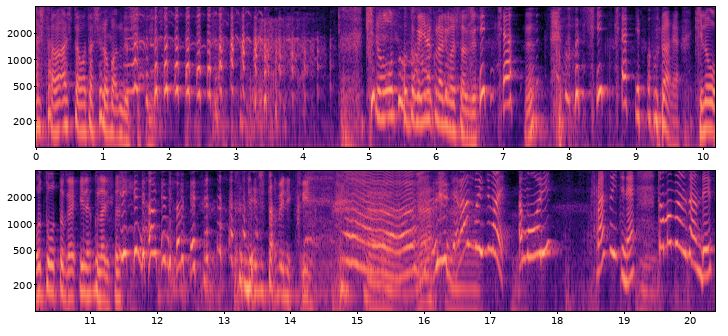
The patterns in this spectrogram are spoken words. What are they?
明日は、明日は私の番です。昨日弟がいなくなりましたんで。ちゃん。えもう死んじゃうよ。昨日弟がいなくなりましダメダメ。た。デジ食べにくい。じゃあラスト1枚。あ、もう終わり？ラスト1ね。ともぶんさんです。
